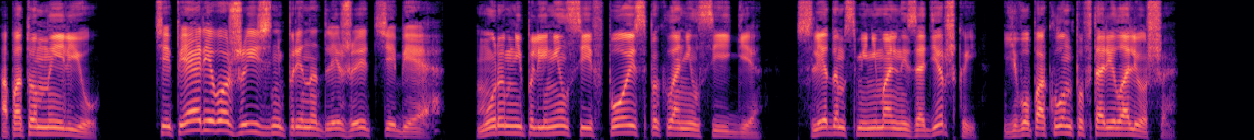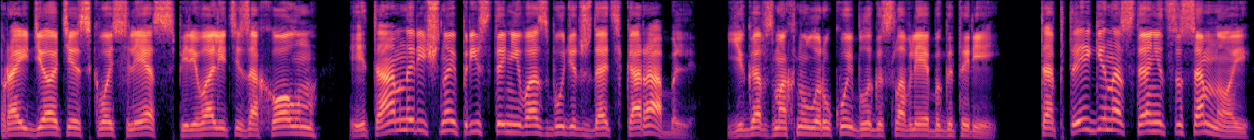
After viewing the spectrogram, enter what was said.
а потом на Илью. «Теперь его жизнь принадлежит тебе». Муром не поленился и в пояс поклонился Иге. Следом с минимальной задержкой его поклон повторил Алеша. «Пройдете сквозь лес, перевалите за холм, и там на речной пристани вас будет ждать корабль». Яга взмахнула рукой, благословляя богатырей. Топтыгин останется со мной,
